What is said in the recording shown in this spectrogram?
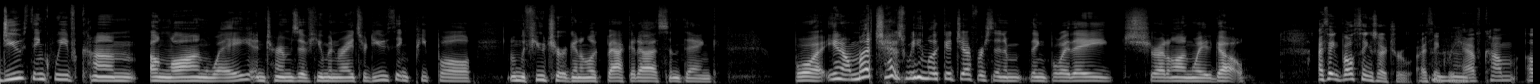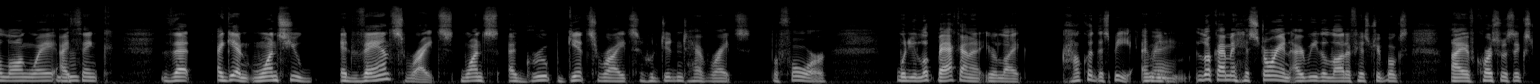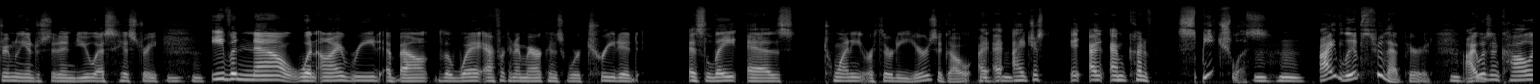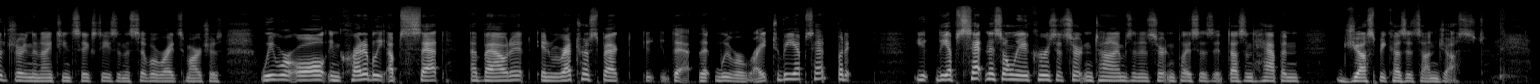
Do you think we've come a long way in terms of human rights, or do you think people in the future are going to look back at us and think, boy, you know, much as we look at Jefferson and think, boy, they sure had a long way to go? I think both things are true. I think Mhm. we have come a long way. I Mhm. think that, again, once you advance rights, once a group gets rights who didn't have rights before, when you look back on it, you're like, how could this be? I mean, Right. look, I'm a historian. I read a lot of history books. I, of course, was extremely interested in U.S. history. Mhm. Even now, when I read about the way African Americans were treated as late as 20 or 30 years ago, Mhm. I, I, just, it, I, I'm kind of speechless. Mm-hmm. I lived through that period. I was in college during the 1960s and the civil rights marches. We were all incredibly upset about it. In retrospect, that, that we were right to be upset, but it, you, the upsetness only occurs at certain times and in certain places. It doesn't happen just because it's unjust.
